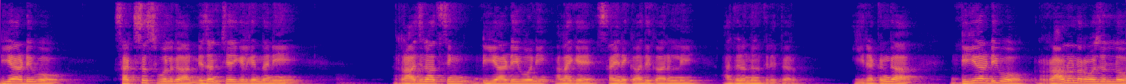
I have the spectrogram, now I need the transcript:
డిఆర్డిఓ సక్సెస్ఫుల్గా నిజం చేయగలిగిందని రాజ్నాథ్ సింగ్ డిఆర్డిఓని అలాగే సైనిక అధికారుల్ని అభినందనలు తెలిపారు. ఈ రకంగా డిఆర్డిఓ రానున్న రోజుల్లో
